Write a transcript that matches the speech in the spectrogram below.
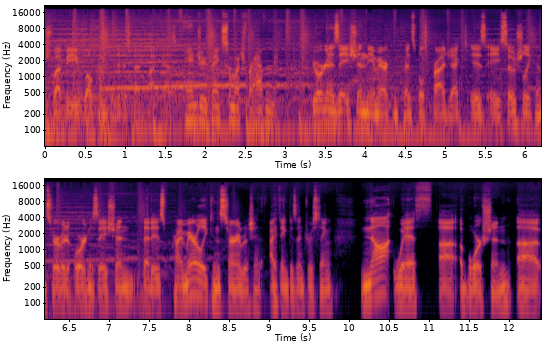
Schweppe, welcome to the Dispatch Podcast. Andrew, thanks so much for having me. Your organization, the American Principles Project, is a socially conservative organization that is primarily concerned, which I think is interesting, not with uh, abortion, uh,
